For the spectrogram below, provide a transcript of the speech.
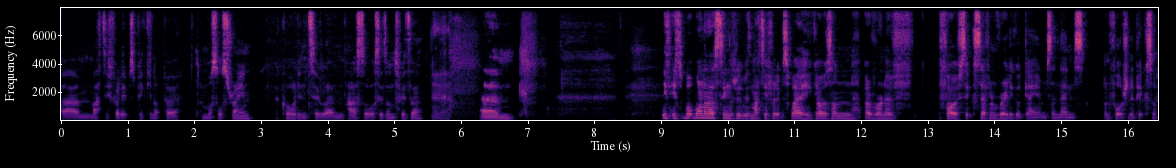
um, Matty Phillips picking up a, a muscle strain, according to um, our sources on Twitter. Yeah. Um, it's, it's one of those things with, with Matty Phillips where he goes on a run of five, six, seven really good games, and then unfortunately picks up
